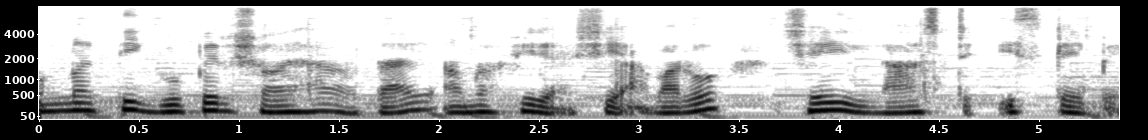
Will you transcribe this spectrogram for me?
অন্য একটি গ্রুপের সহায়তায় আমরা ফিরে আসি আবারও সেই লাস্ট স্টেপে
